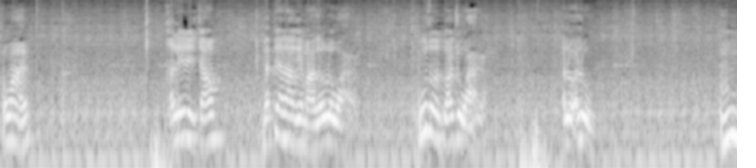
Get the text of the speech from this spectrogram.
ဟောပါခလေးတွေကြောင်းမပြန်လာခင်မှာအလုံးလောက်ရတယ်ဘူးဆိုရင်သွားကြိုရတယ်အဲ့လိုအဲ့လို อืม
